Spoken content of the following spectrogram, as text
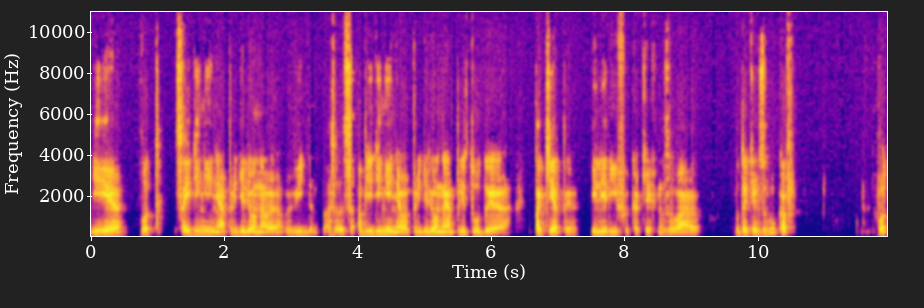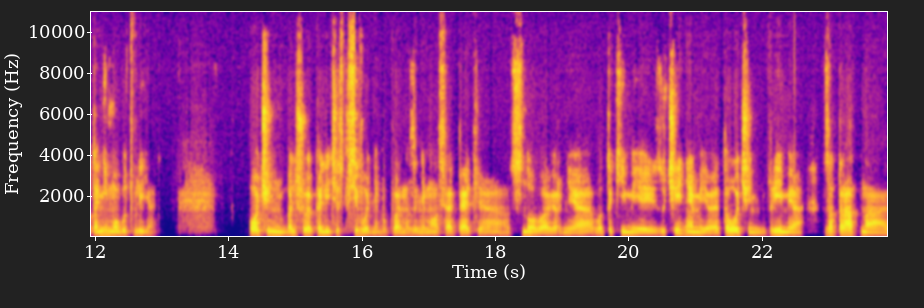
И вот соединение определенного вида, объединение определенной амплитуды, пакеты или рифы, как я их называю, вот этих звуков, вот они могут влиять. Очень большое количество, сегодня буквально занимался опять э, снова, вернее, вот такими изучениями. Это очень время затратно,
